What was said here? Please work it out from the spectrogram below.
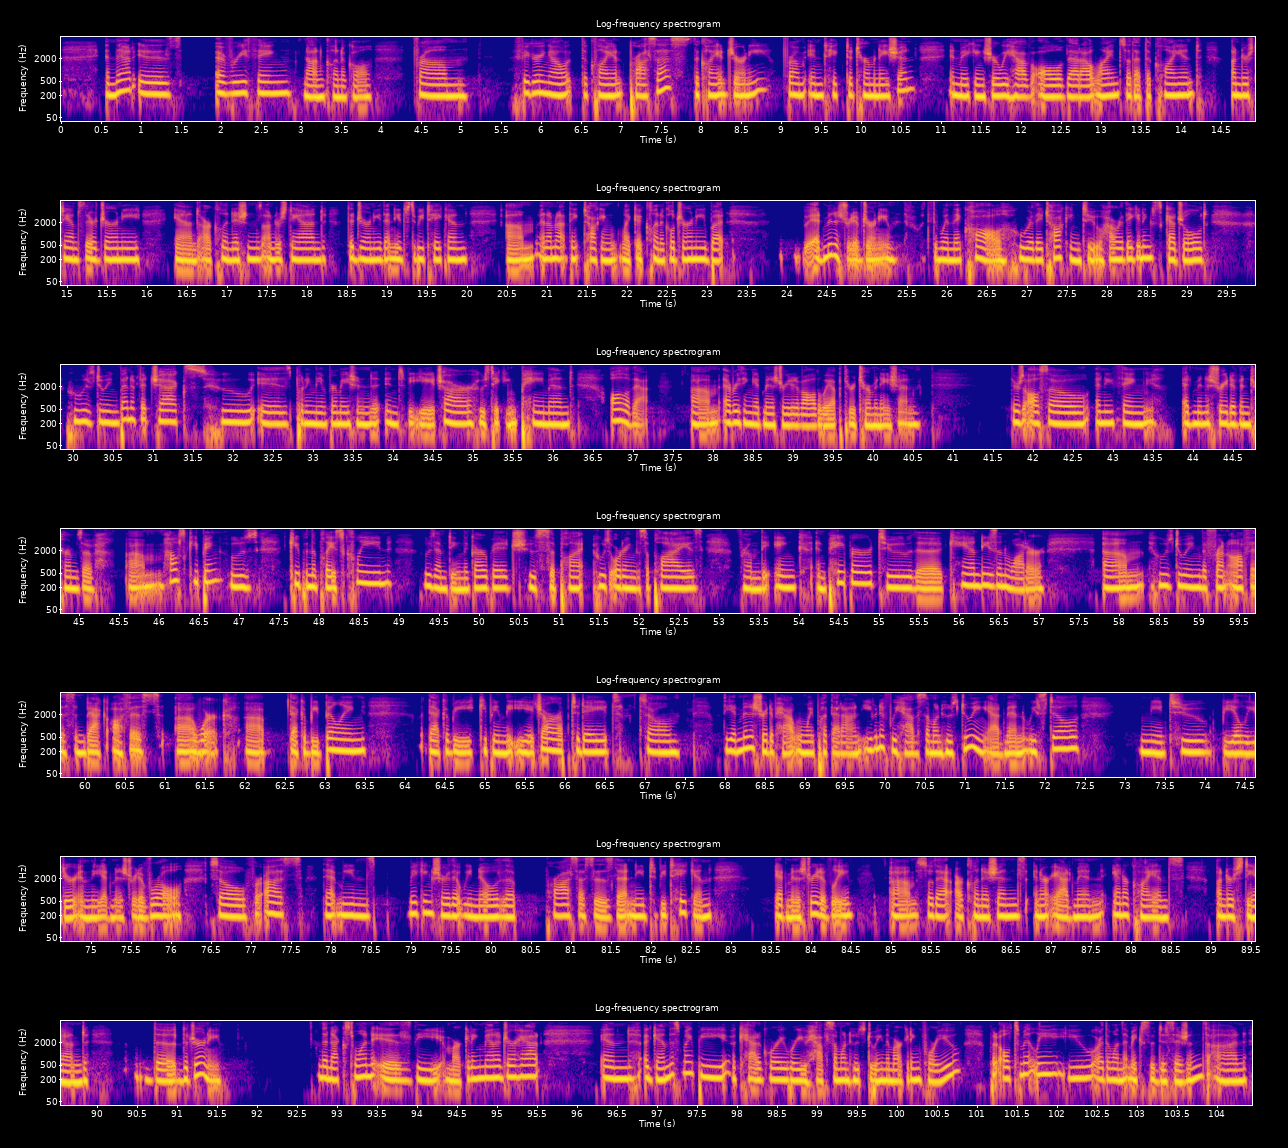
and that is everything non clinical from figuring out the client process, the client journey from intake to termination, and making sure we have all of that outlined so that the client understands their journey and our clinicians understand the journey that needs to be taken. Um, and I'm not think, talking like a clinical journey, but administrative journey. When they call, who are they talking to? How are they getting scheduled? who's doing benefit checks, who is putting the information into the EHR, who's taking payment, all of that. Um, everything administrative all the way up through termination. There's also anything administrative in terms of um, housekeeping, who's keeping the place clean, who's emptying the garbage, who's supply, who's ordering the supplies from the ink and paper to the candies and water um, who's doing the front office and back office uh, work. Uh, that could be billing, that could be keeping the EHR up to date. So, the administrative hat, when we put that on, even if we have someone who's doing admin, we still need to be a leader in the administrative role. So, for us, that means making sure that we know the processes that need to be taken administratively um, so that our clinicians and our admin and our clients understand the the journey. The next one is the marketing manager hat. And again, this might be a category where you have someone who's doing the marketing for you, but ultimately you are the one that makes the decisions on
